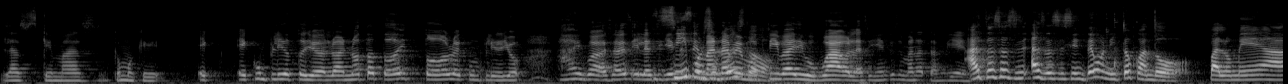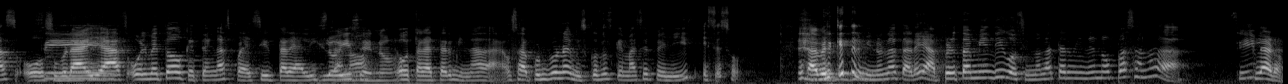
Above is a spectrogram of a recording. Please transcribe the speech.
las que más, como que he, he cumplido todo. Yo lo anoto todo y todo lo he cumplido. Yo, ay, guau, ¿sabes? Y la siguiente Sí, semana me motiva y digo, wow, la siguiente semana también. Hasta se, hasta se siente bonito cuando palomeas o Sí. subrayas o el método que tengas para decir tarea lista. Lo hice, ¿no? O tarea terminada. O sea, por ejemplo, una de mis cosas que me hace feliz es eso. Saber que terminó una tarea. Pero también digo, si no la terminé, no pasa nada. Sí, claro.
